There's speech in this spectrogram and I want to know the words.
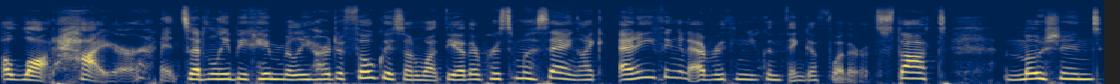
a lot higher. It suddenly became really hard to focus on what the other person was saying, like anything and everything you can think of, whether it's thoughts, emotions,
